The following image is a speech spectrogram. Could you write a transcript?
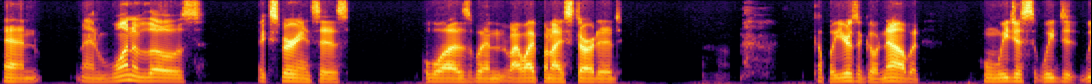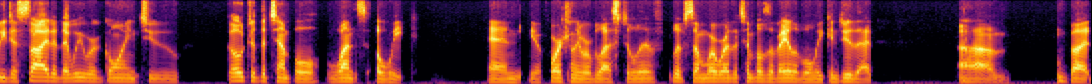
and and one of those experiences was when my wife and I started uh, a couple years ago now, but when we just we we decided that we were going to go to the temple once a week and you know fortunately we're blessed to live live somewhere where the temple is available we can do that um, but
